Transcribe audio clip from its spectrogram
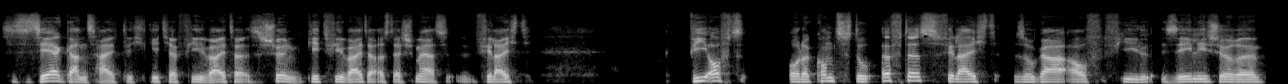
ist sehr ganzheitlich, geht ja viel weiter, es ist schön, geht viel weiter als der Schmerz. Vielleicht, wie oft oder kommst du öfters vielleicht sogar auf viel seelischere,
